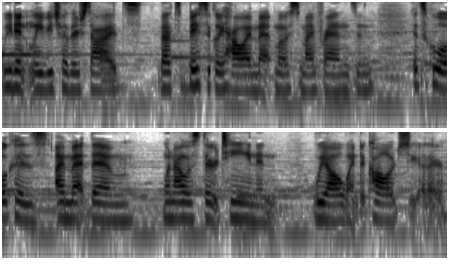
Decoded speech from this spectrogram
we didn't leave each other's sides. That's basically how I met most of my friends and it's cool cuz I met them when I was 13 and we all went to college together.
